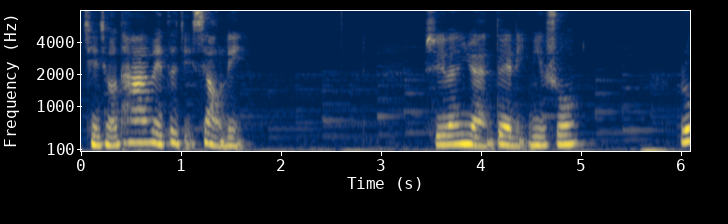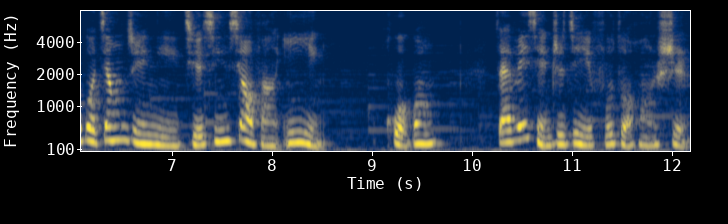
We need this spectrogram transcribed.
请求他为自己效力。徐文远对李密说：“如果将军你决心效仿伊尹、霍光，在危险之际辅佐皇室，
